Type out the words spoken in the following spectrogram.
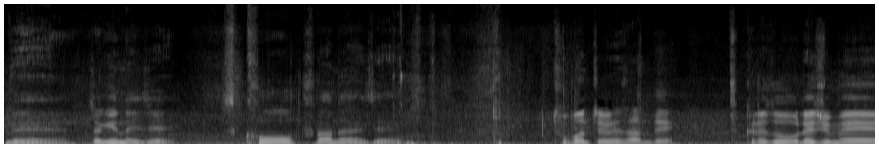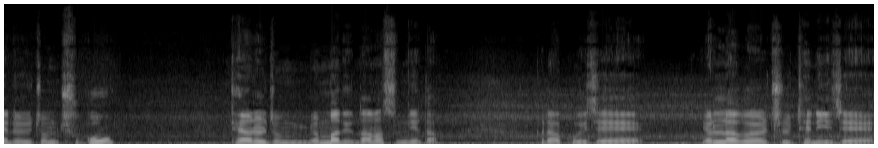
네, 저기는 이제 스코프라는 이제 두 번째 회사인데 그래도 레주메를 좀 주고 대화를 좀 몇 마디 나눴습니다. 그래갖고 이제 연락을 줄 테니 이제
